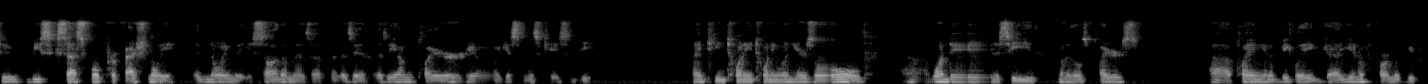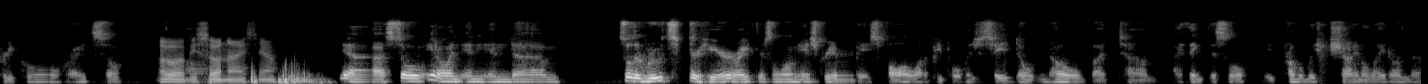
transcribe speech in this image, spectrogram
to be successful professionally, and knowing that you saw them as a as a as a young player. You know, I guess in this case, it'd be 19, 20, 21 years old. Uh, one day to see one of those players playing in a big league uniform would be pretty cool, right? So. Oh, it'd be so nice, yeah. Yeah. So you know, and and and um, so the roots are here, right? There's a long history of baseball. A lot of people, as you say, don't know, but um, I think this will probably shine a light on the,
